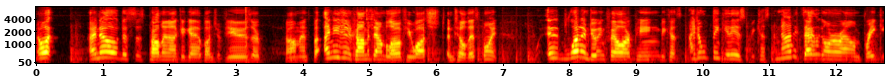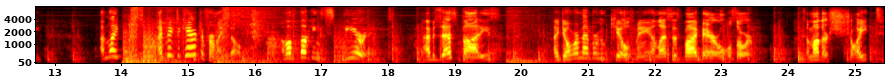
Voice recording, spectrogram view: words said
know what? I know this is probably not gonna get a bunch of views or comments, but I need you to comment down below if you watched until this point. Is what I'm doing fail RPing because I don't think it is because I'm not exactly going around breaking. I'm like, I picked a character for myself. I'm a fucking spirit. I possess bodies. I don't remember who kills me unless it's by barrels or some other shite.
